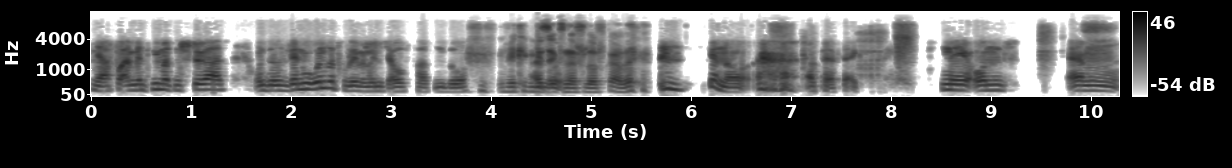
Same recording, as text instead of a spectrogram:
Ja, vor allem, wenn es niemanden stört. Und das wäre nur unser Problem, wenn wir nicht aufpassen. So. Wir kriegen Also- die sechs in der Schulaufgabe. Genau. Perfekt. Nee, und ähm,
